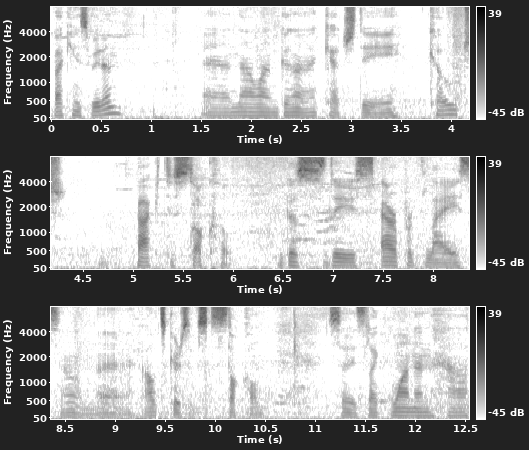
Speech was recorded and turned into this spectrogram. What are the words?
back in Sweden and now I'm gonna catch the coach back to Stockholm because this airport lies on uh, outskirts of Stockholm. So it's like one and a half,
